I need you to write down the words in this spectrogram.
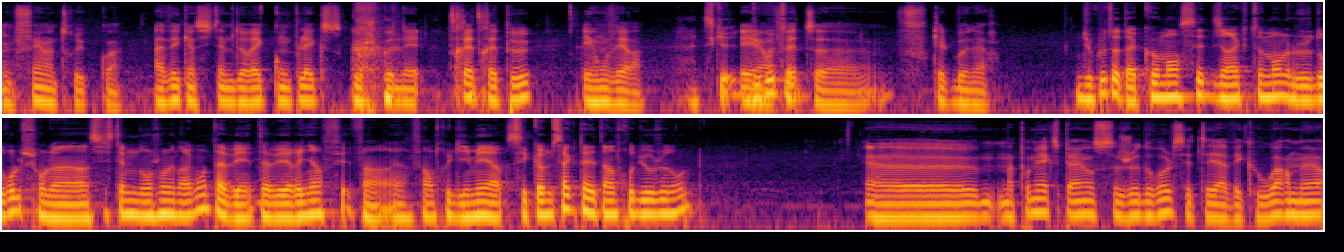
on fait un truc, quoi. Avec un système de règles complexe que je connais très très peu, et on verra. Que, Et du en coup, fait, euh, pff, quel bonheur. Du coup, toi, t'as commencé directement le jeu de rôle sur le- un système Donjons et Dragons. T'avais, t'avais rien fait, enfin, entre guillemets. C'est comme ça que t'as été introduit au jeu de rôle? Euh, ma première expérience jeu de rôle, c'était avec Warmer,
